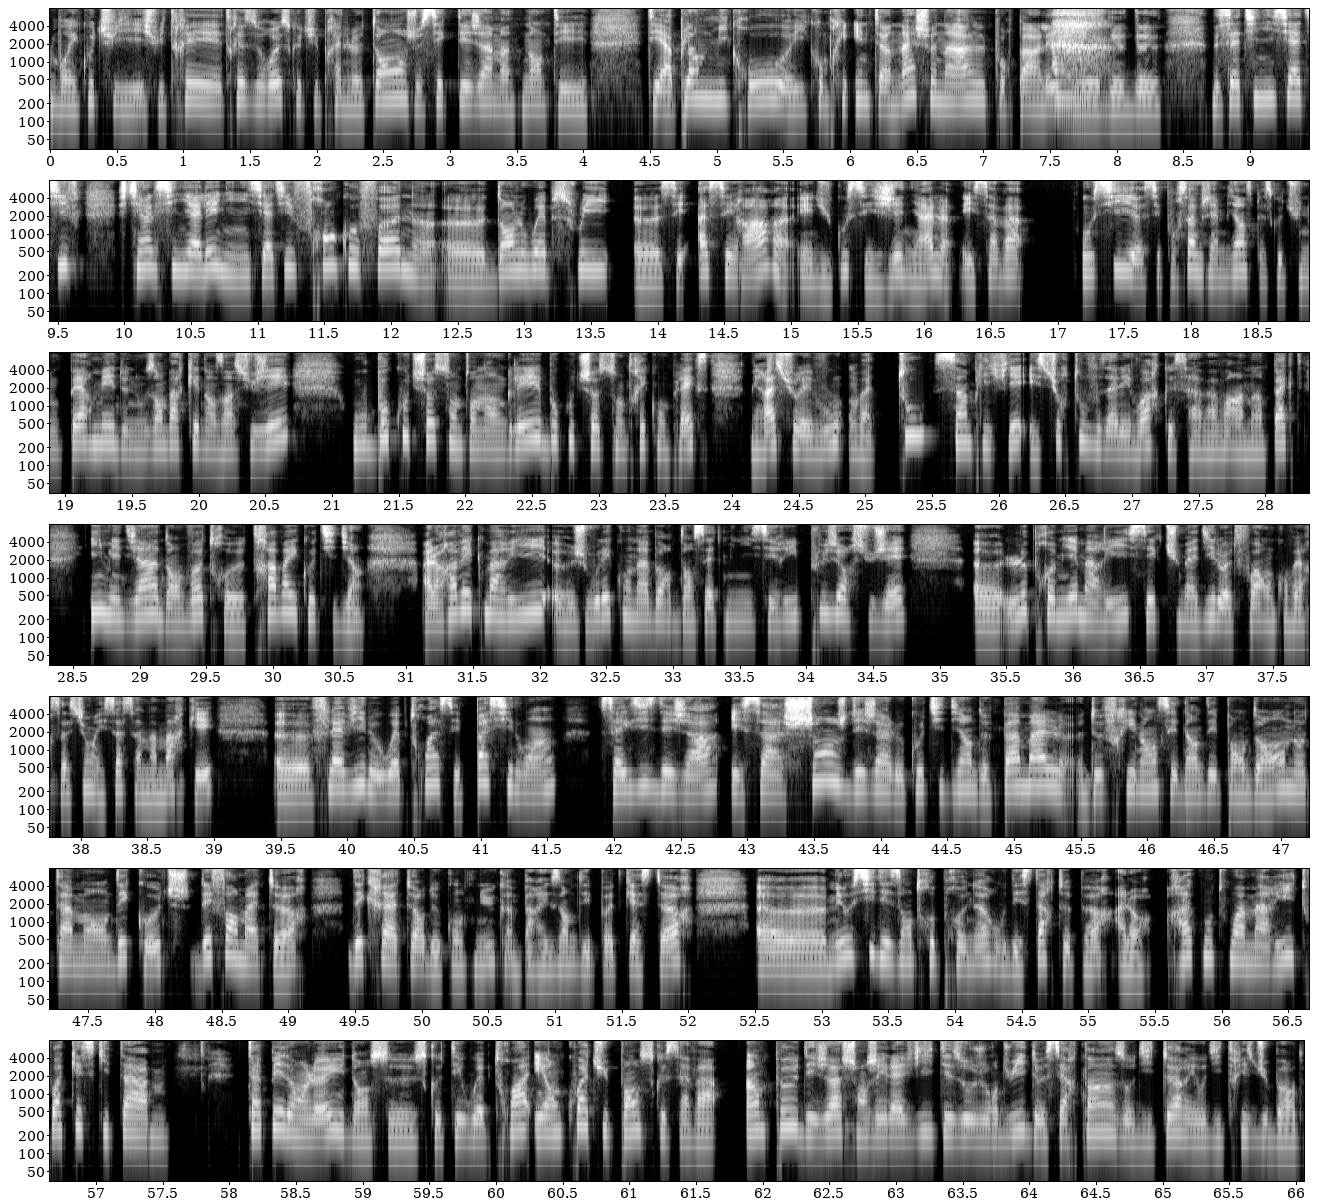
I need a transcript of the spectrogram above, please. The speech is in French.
Bon, écoute, je suis, je suis très, très heureuse que tu prennes le temps. Je sais que déjà maintenant, tu es, à plein de micros, euh, y compris international, pour parler de, de, de, cette initiative. Je tiens à le signaler, une initiative francophone euh, dans le Web3, euh, c'est assez rare et du coup, c'est génial. Et ça va aussi, c'est pour ça que j'aime bien, c'est parce que tu nous permets de nous embarquer dans un sujet où beaucoup de choses sont en anglais, beaucoup de choses sont très complexes, mais rassurez-vous, on va tout simplifier et surtout vous allez voir que ça va avoir un impact immédiat dans votre travail quotidien. Alors avec Marie, euh, je voulais qu'on aborde dans cette mini-série plusieurs sujets. Euh, le premier, Marie, c'est que tu m'as dit l'autre fois en conversation, et ça, ça m'a marqué, euh, Flavie, le Web 3, c'est pas si loin, ça existe déjà et ça change déjà le quotidien de pas mal de freelances et d'indépendants, notamment des coachs, des formateurs, des créateurs de contenu, comme par exemple des podcasteurs, euh, mais aussi des entrepreneurs ou des start-upers. Alors, raconte-moi, Marie, toi, qu'est-ce qui t'a tapé dans l'œil dans ce, ce côté Web 3 et en quoi tu penses que ça va un peu déjà changer la vie dès aujourd'hui de certains auditeurs et auditrices du board?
